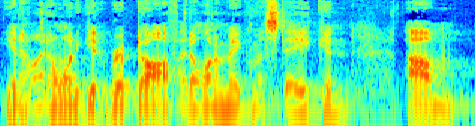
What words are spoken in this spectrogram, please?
you know, I don't want to get ripped off, I don't want to make a mistake. And um,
